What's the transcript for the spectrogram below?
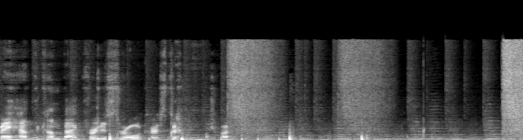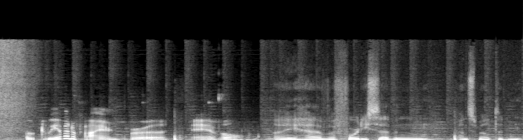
may have to come back for this roller coaster. Oh, do we have enough iron for a anvil? I have a 47 unsmelted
